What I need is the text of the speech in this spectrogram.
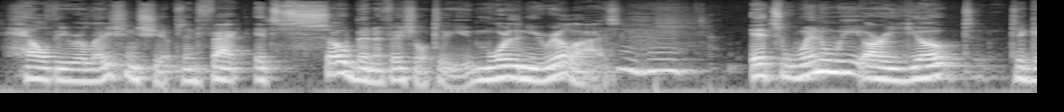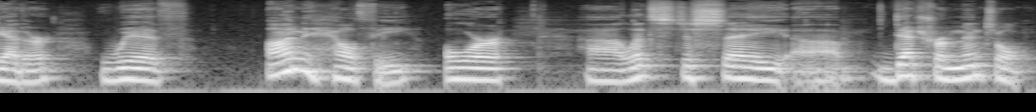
healthy relationships. In fact, it's so beneficial to you more than you realize. It's when we are yoked together with unhealthy or uh, let's just say uh, detrimental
